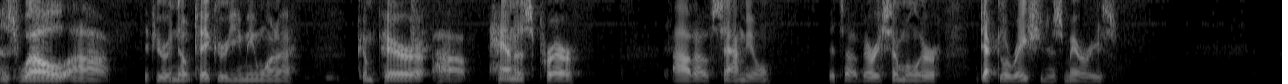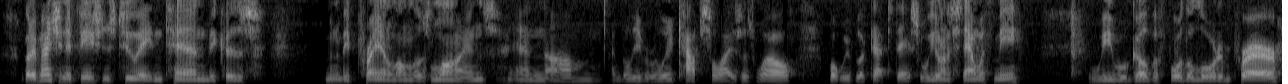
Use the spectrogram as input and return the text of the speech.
as well, uh, if you're a note taker, you may want to compare uh, Hannah's prayer out of Samuel. It's a very similar declaration as Mary's. But I mentioned Ephesians 2 8 and 10 because I'm going to be praying along those lines, and um, I believe it really capsulizes well what we've looked at today. So, you want to stand with me? We will go before the Lord in prayer.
